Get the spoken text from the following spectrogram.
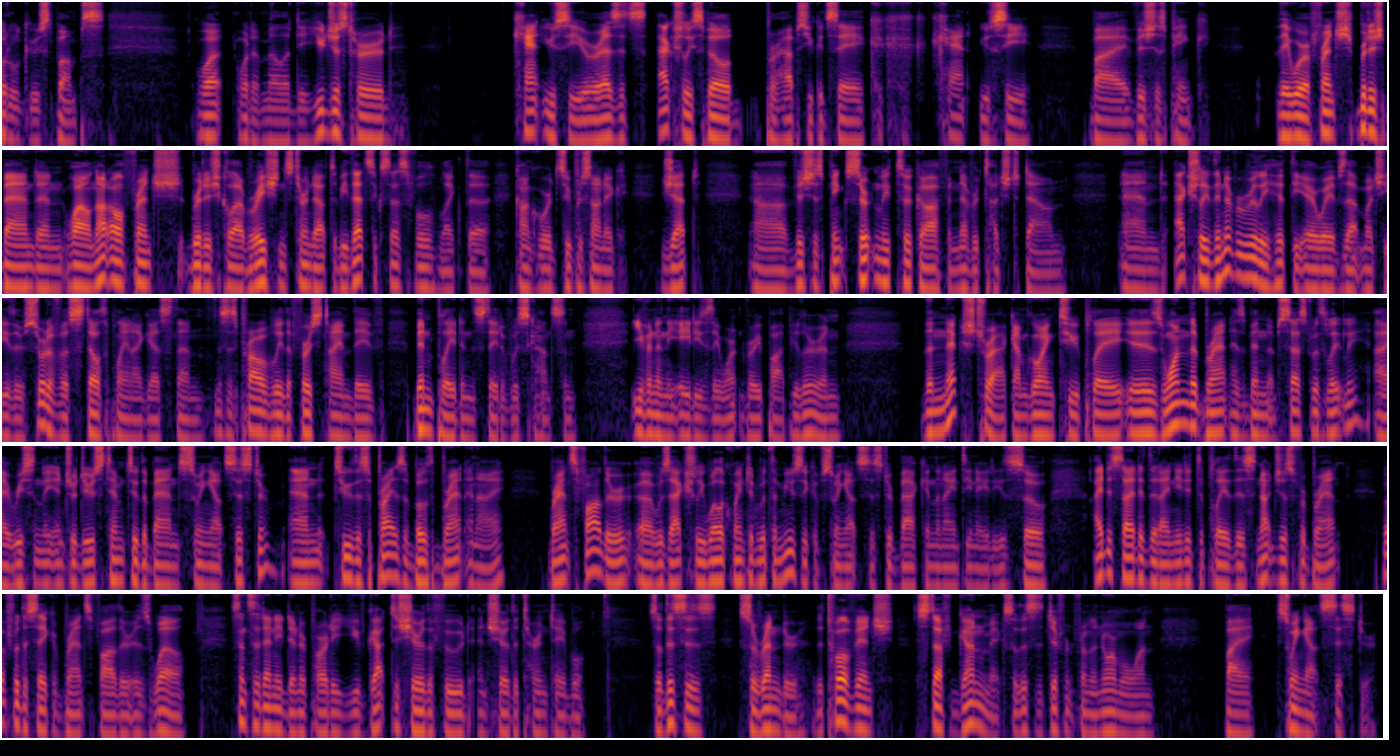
Total goosebumps. What what a melody. You just heard Can't You See or as it's actually spelled, perhaps you could say Can't You See by Vicious Pink. They were a French British band and while not all French British collaborations turned out to be that successful like the Concorde supersonic jet, uh, Vicious Pink certainly took off and never touched down. And actually, they never really hit the airwaves that much either. Sort of a stealth plane, I guess, then. This is probably the first time they've been played in the state of Wisconsin. Even in the 80s, they weren't very popular. And the next track I'm going to play is one that Brant has been obsessed with lately. I recently introduced him to the band Swing Out Sister, and to the surprise of both Brant and I, Brant's father uh, was actually well acquainted with the music of Swing Out Sister back in the 1980s, so I decided that I needed to play this not just for Brant, but for the sake of Brant's father as well, since at any dinner party you've got to share the food and share the turntable. So this is Surrender, the 12 inch stuffed gun mix, so this is different from the normal one, by Swing Out Sister.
